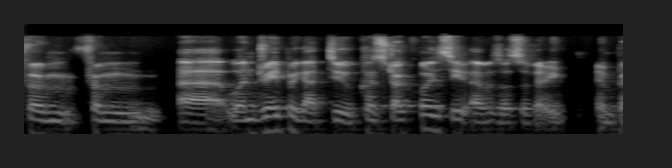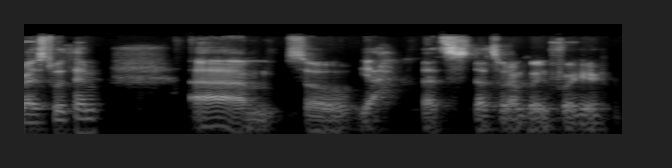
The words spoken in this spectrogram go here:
from from uh, when Draper got to construct points, I was also very impressed with him. Um, so yeah, that's that's what I'm going for here.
